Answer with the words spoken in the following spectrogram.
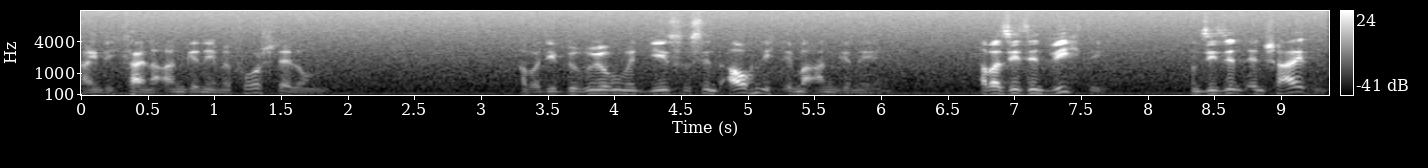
Eigentlich keine angenehme Vorstellung. Aber die Berührungen mit Jesus sind auch nicht immer angenehm. Aber sie sind wichtig und sie sind entscheidend.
